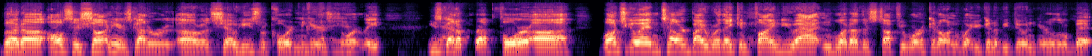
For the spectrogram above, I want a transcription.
but uh, also Sean here's got a, uh, a show he's recording here shortly. He's Yeah. got a prep for. Uh, why don't you go ahead and tell everybody where they can find you at and what other stuff you're working on and what you're going to be doing here in a little bit.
